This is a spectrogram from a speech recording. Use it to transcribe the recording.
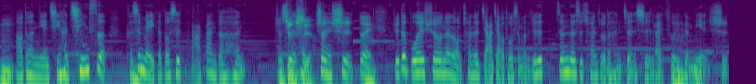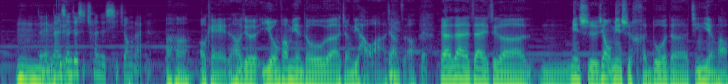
嗯，然后都很年轻，很青涩，可是每个都是打扮的很。就是正式很正式，对，嗯绝对不会说那种穿着夹脚拖什么的，就是真的是穿着的很正式来做一个面试。嗯嗯对，嗯男生就是穿着西装来的。嗯哼，OK，然后就仪容方面都呃整理好啊，这样子啊。对对啊，在在这个嗯面试，像我面试很多的经验哈，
